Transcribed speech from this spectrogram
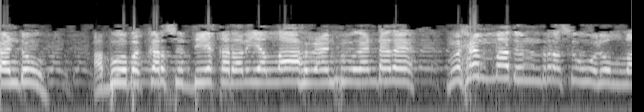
കണ്ടു. അബൂബക്കർ സിദ്ദീഖ് റളിയല്ലാഹു അൻഹു കണ്ടത് മുഹമ്മദുൻ റസൂലുള്ള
